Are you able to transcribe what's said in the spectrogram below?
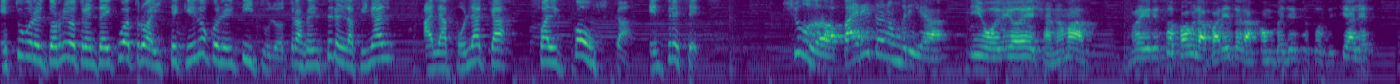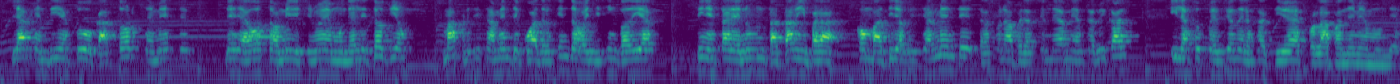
estuvo en el torneo 34A y se quedó con el título tras vencer en la final a la polaca Falkowska en tres sets. Judo, Pareto en Hungría. Y volvió ella nomás. Regresó Paula Pareto a las competencias oficiales. La Argentina estuvo 14 meses desde agosto de 2019 Mundial de Tokio, más precisamente 425 días sin estar en un tatami para combatir oficialmente tras una operación de hernia cervical y la suspensión de las actividades por la pandemia mundial.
